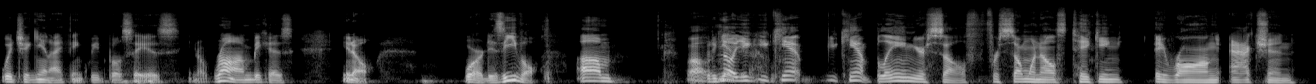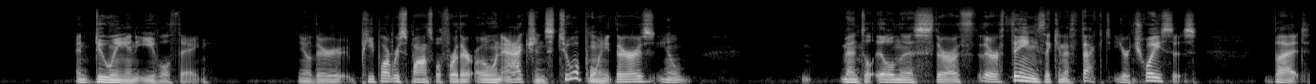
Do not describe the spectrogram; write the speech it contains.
which again I think we'd both say is, you know, wrong because, you know, Ward is evil. Um Well, But no, you, you can't you can't blame yourself for someone else taking a wrong action and doing an evil thing. You know, there people are responsible for their own actions to a point. There is, you know, mental illness. There are there are things that can affect your choices, but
